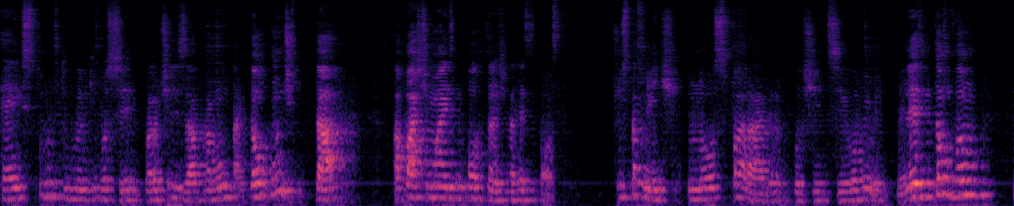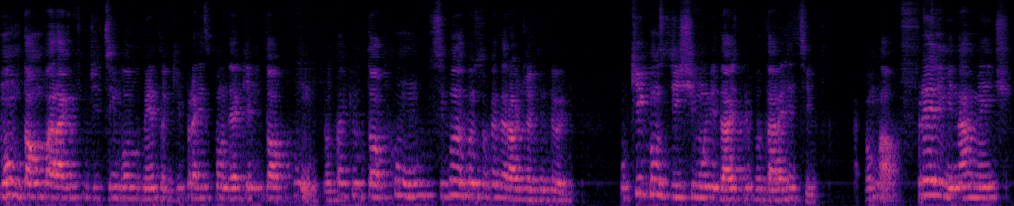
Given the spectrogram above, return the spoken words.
é a estrutura que você vai utilizar para montar. Então, onde está a parte mais importante da resposta? Justamente nos parágrafos de desenvolvimento, beleza? Então, vamos montar um parágrafo de desenvolvimento aqui para responder aquele tópico 1. Então, está aqui o tópico 1, segunda Constituição Federal de 88. O que consiste em imunidade tributária recíproca? Vamos lá. Preliminarmente,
